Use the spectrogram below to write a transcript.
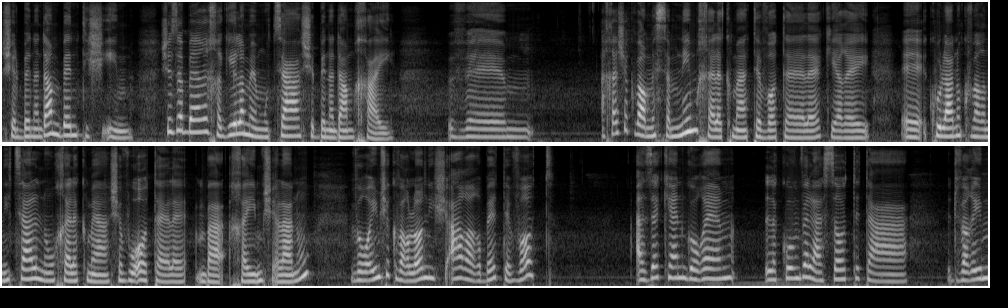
של בן אדם בן 90, שזה בערך הגיל הממוצע שבן אדם חי. ואחרי שכבר מסמנים חלק מהתיבות האלה, כי הרי כולנו כבר ניצלנו חלק מהשבועות האלה בחיים שלנו, ורואים שכבר לא נשאר הרבה תיבות, אז זה כן גורם לקום ולעשות את הדברים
